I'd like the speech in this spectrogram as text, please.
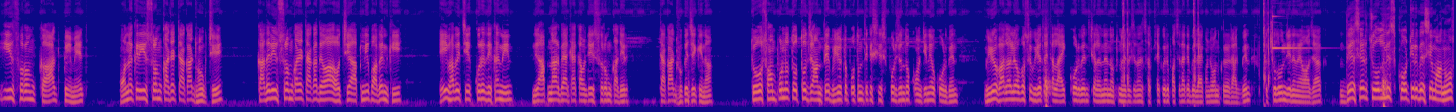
ই শ্রম card payment অনেকের ই শ্রম কাজের টাকা ঢুকছে। কাদের ই শ্রম কাজের টাকা দেওয়া হচ্ছে আপনি পাবেন কি? এইভাবে চেক করে দেখে নিন যে আপনার ব্যাঙ্ক অ্যাকাউন্টে ই শ্রম কাজের টাকা ঢুকেছে কি না তো সম্পূর্ণ তথ্য জানতে ভিডিওটা প্রথম থেকে শেষ পর্যন্ত কন্টিনিউ করবেন। ভিডিও ভালো লাগলে অবশ্যই ভিডিওতে একটা লাইক করবেন চ্যানেলে নতুন হয়ে চ্যানেল সাবস্ক্রাইব করে পাশে থাকে বেল আইকনটা অন করে রাখবেন। তো চলুন জেনে নেওয়া যাক। দেশের চল্লিশ কোটির বেশি মানুষ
